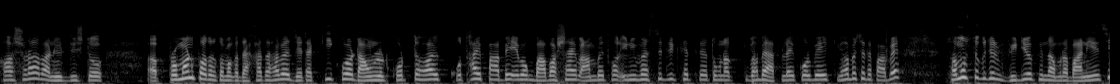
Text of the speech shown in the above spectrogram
খসড়া বা নির্দিষ্ট প্রমাণপত্র তোমাকে দেখাতে হবে যেটা কি করে ডাউনলোড করতে হয়, কোথায় পাবে এবং বাবা সাহেব আম্বেদকর ইউনিভার্সিটির ক্ষেত্রে তোমরা কীভাবে অ্যাপ্লাই করবে, কীভাবে সেটা পাবে, সমস্ত কিছুর ভিডিও কিন্তু আমরা বানিয়েছি।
